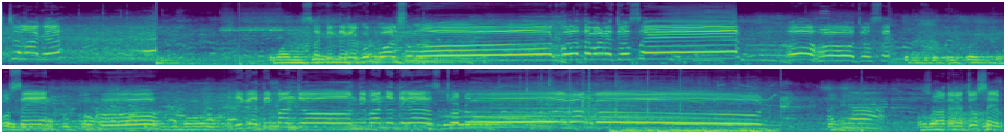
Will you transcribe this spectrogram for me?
পোস্টে লাগে। সাইকেল থেকে গুড বল সুমন বলতে পারে জোসেফ। ওহো জোসেফ। হোসেন ওহো। এদিকে দীপাঞ্জন দীপাঞ্জন থেকে ছোটু এবং গোল। সোনা থেকে জোসেফ।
